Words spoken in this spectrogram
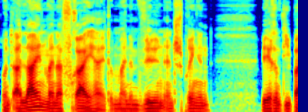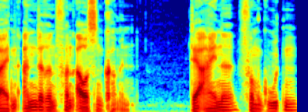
und allein meiner Freiheit und meinem Willen entspringen, während die beiden anderen von außen kommen. Der eine vom guten,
